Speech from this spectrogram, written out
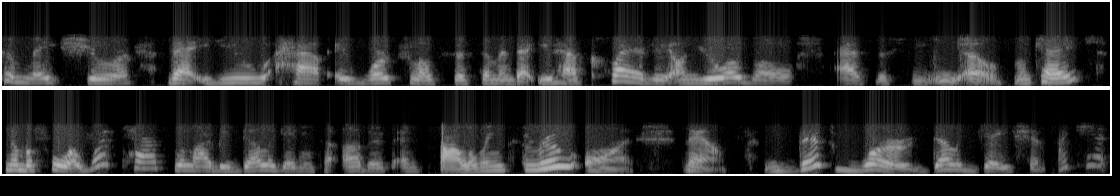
to make sure that you have a workflow system and that you have clarity on your role as the CEO. Okay? Number four, what tasks will I be delegating to others and following through on? Now, this word delegation, I can't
